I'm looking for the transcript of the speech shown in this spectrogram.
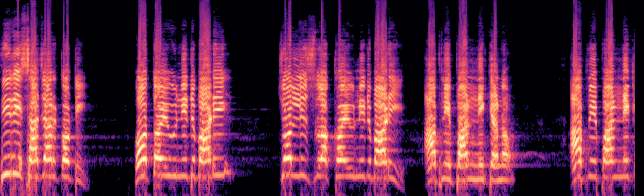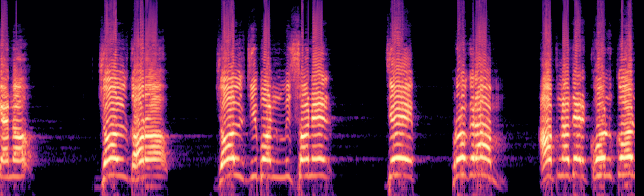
তিরিশ হাজার কোটি। কত ইউনিট বাড়ি? চল্লিশ লক্ষ ইউনিট বাড়ি। আপনি পাননি কেন? আপনি পাননি কেন? জল ধরো, জল জীবন মিশনের যে প্রোগ্রাম, আপনাদের কোন কোন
